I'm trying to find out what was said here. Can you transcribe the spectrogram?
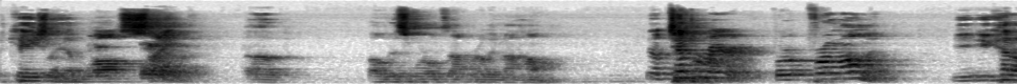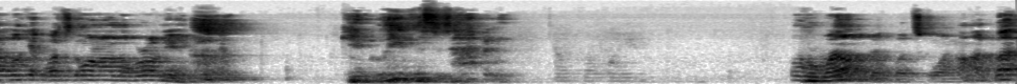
occasionally have lost sight of, oh, this world's not really my home. You know, temporary, for, for a moment. You, you kind of look at what's going on in the world and you can't believe this is happening. Overwhelmed at what's going on. But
